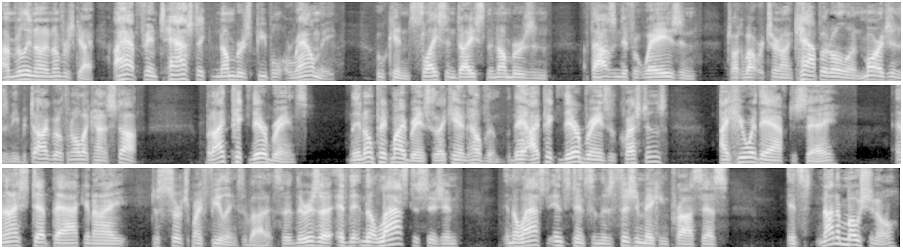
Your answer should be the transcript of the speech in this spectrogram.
I'm really not a numbers guy. I have fantastic numbers people around me who can slice and dice the numbers in a thousand different ways and talk about return on capital and margins and EBITDA growth and all that kind of stuff. But I pick their brains. They don't pick my brains because I can't help them. They, I pick their brains with questions. I hear what they have to say, and then I step back and I just search my feelings about it. So there is a in the last decision, in the last instance in the decision making process, it's not emotional,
